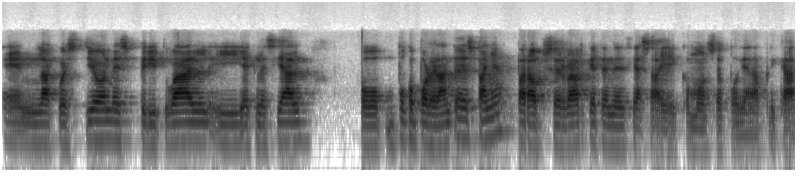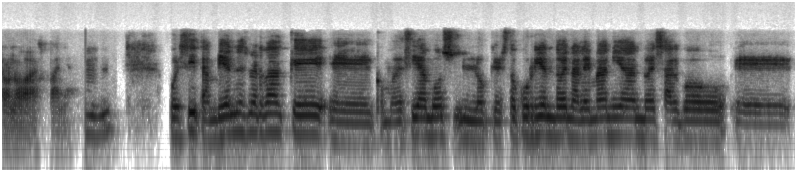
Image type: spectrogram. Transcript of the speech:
en la cuestión espiritual y eclesial o un poco por delante de España para observar qué tendencias hay y cómo se podían aplicar o no a España. Pues sí, también es verdad que, eh, como decíamos, lo que está ocurriendo en Alemania no es algo eh,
